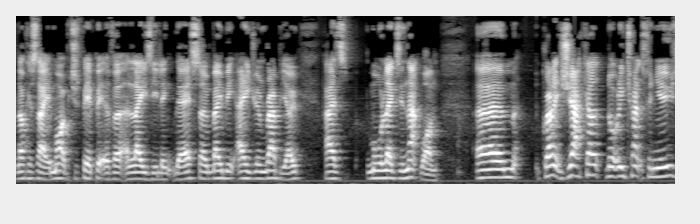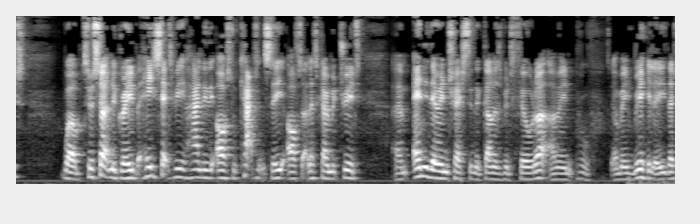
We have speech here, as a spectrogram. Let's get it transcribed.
like I say, it might just be a bit of a, a lazy link there. So maybe Adrien Rabiot has more legs in that one. Um, Granit Xhaka, not really transfer news. Well, to a certain degree, but he's set to be handing the Arsenal captaincy after Atletico Madrid um, of their interest in the Gunners midfielder. I mean, oof, I mean, really, I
